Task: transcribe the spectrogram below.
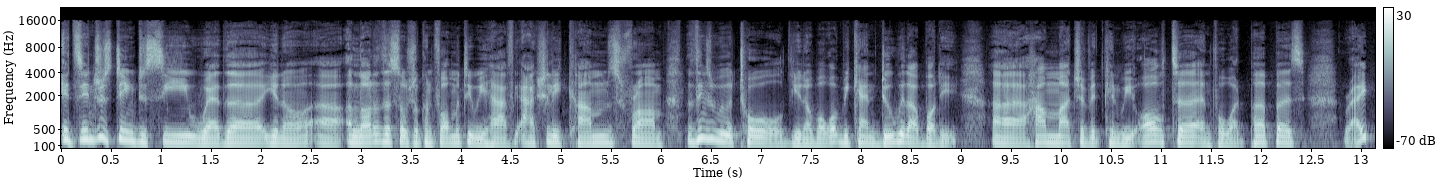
it's interesting to see whether, you know, uh, a lot of the social conformity we have actually comes from the things we were told, you know, about what we can do with our body. Uh, how much of it can we alter and for what purpose, right?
